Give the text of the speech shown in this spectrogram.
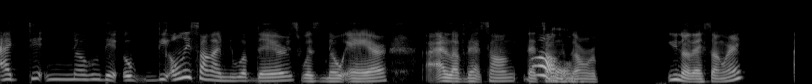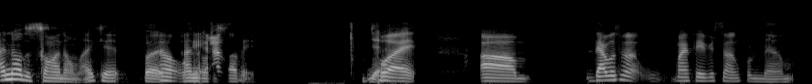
I didn't know who they. oh, The only song I knew of theirs was "No Air." I love that song. That song is Oh. on. You know that song, right? I know the song. I don't like it, but Oh, I okay. know. I love it. Yeah. But um, that was my my favorite song from them.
